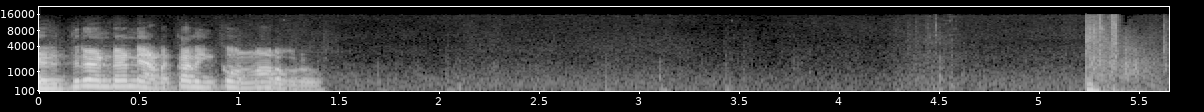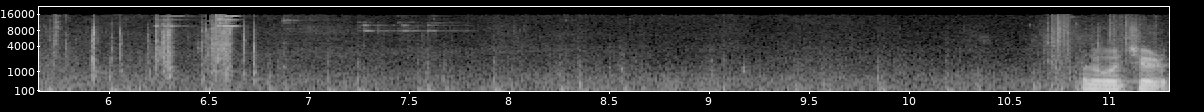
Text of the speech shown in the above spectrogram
చరిత్ర ఏంటంటే వెనకాల ఇంకా ఉన్నారు బ్రో అది వచ్చాడు.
